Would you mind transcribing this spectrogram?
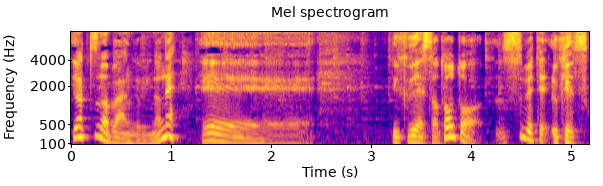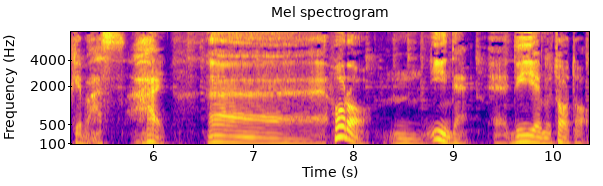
4つの番組のね、えー、リクエスト等々、すべて受け付けます。はい。えー、フォロー、うん、いいね、えー、DM 等々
